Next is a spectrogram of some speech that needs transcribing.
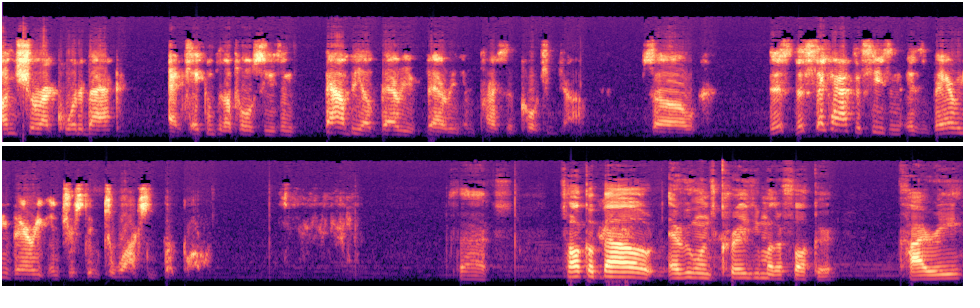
unsure at quarterback and take them to the postseason, that would be a very, very impressive coaching job. So this this second half of the season is very, very interesting to watch in football. Facts. Talk about everyone's crazy motherfucker, Kyrie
